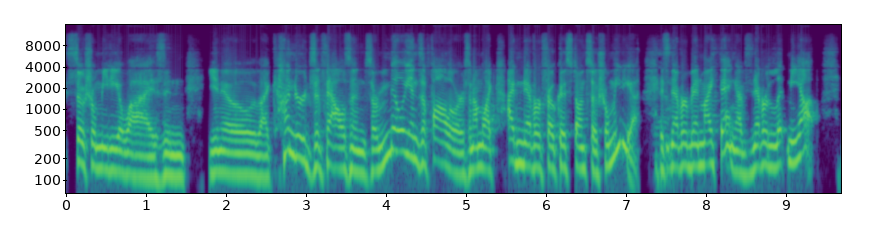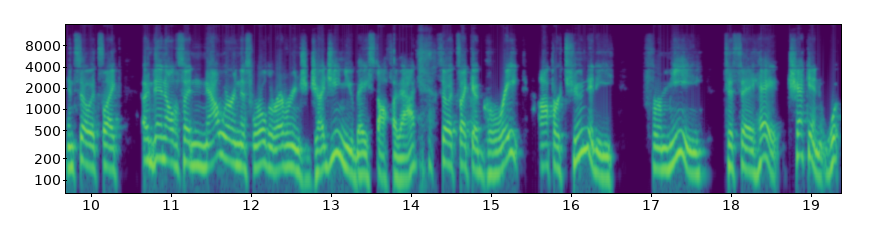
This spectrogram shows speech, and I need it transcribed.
social media wise and you know like hundreds of thousands or millions of followers. And i'm like i've never focused on social media. Yeah. it's never been my thing. I've never lit me up. And so it's like and then all of a sudden now we're in this world where everyone's judging you based off of that. So it's like a great opportunity for me to say hey check in. What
